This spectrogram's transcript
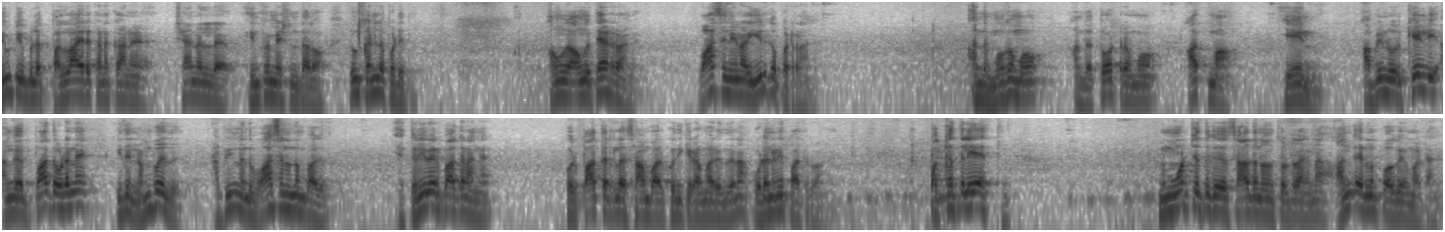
யூடியூப்பில் பல்லாயிரக்கணக்கான சேனலில் இன்ஃபர்மேஷன் தரும். இவங்க கண்ணில் படுது. அவங்க அவங்க தேடுறாங்க. வாசனையினால் ஈர்க்கப்படுறாங்க. அந்த முகமோ அந்த தோற்றமோ ஆத்மா ஏன்? அப்படின்னு ஒரு கேள்வி அங்கே பார்த்த உடனே இது நம்புது அப்படின்னு அந்த வாசனை தான் பார்க்குது. எத்தனை பேர் பார்க்குறாங்க. ஒரு பாத்திரத்தில் சாம்பார் கொதிக்கிற மாதிரி இருந்ததுன்னா உடனே பார்த்துருவாங்க. பக்கத்துலேயே இந்த மோட்சத்துக்கு சாதனம் சொல்கிறாங்கன்னா அங்கே எல்லாம் போகவே மாட்டாங்க.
